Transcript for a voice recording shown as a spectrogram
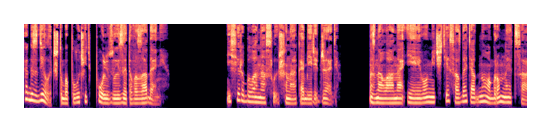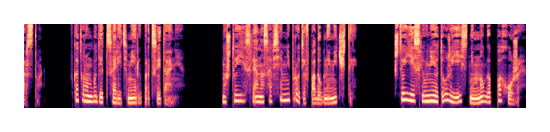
Как сделать, чтобы получить пользу из этого задания? Исира была наслышана о Кабире Джаде. Знала она и о его мечте создать одно огромное царство, в котором будет царить мир и процветание. Но что если она совсем не против подобной мечты? Что если у нее тоже есть немного похожее?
